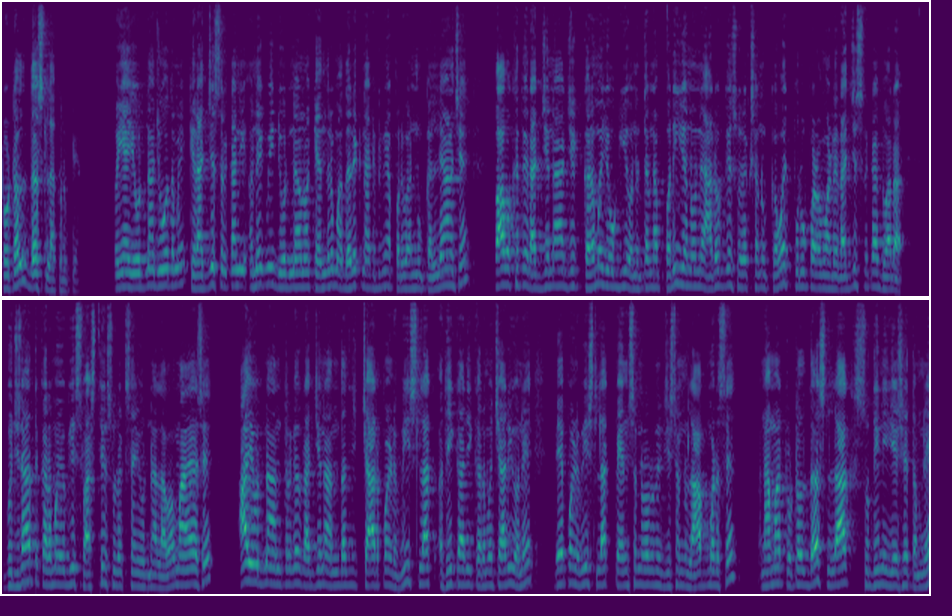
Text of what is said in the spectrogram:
ટોટલ દસ લાખ રૂપિયા. તો અહીંયા યોજના જુઓ તમે કે રાજ્ય સરકારની અનેકવિધ યોજનાઓના કેન્દ્રમાં દરેક નાગરિકના પરિવારનું કલ્યાણ છે. તો આ વખતે રાજ્યના જે કર્મયોગીઓ અને તેમના પરિજનોને આરોગ્ય સુરક્ષાનું કવચ પૂરું પાડવા માટે રાજ્ય સરકાર દ્વારા ગુજરાત કર્મયોગી સ્વાસ્થ્ય સુરક્ષા યોજના લાવવામાં આવ્યા છે. આ યોજના અંતર્ગત રાજ્યના અંદાજે ચાર પોઈન્ટ વીસ લાખ અધિકારી, કર્મચારીઓને બે પોઈન્ટ વીસ લાખ પેન્શનરોને જે છે લાભ મળશે અને આમાં ટોટલ દસ લાખ સુધીની જે છે તમને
